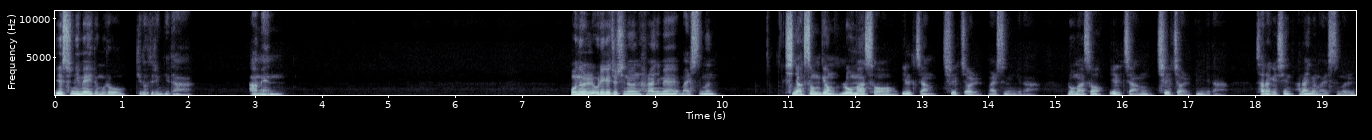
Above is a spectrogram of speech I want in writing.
예수님의 이름으로 기도드립니다. 아멘. 오늘 우리에게 주시는 하나님의 말씀은 신약성경 로마서 1장 7절 말씀입니다. 로마서 1장 7절입니다. 살아계신 하나님의 말씀을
